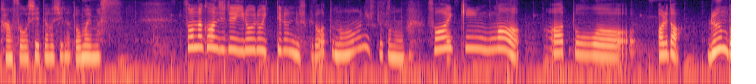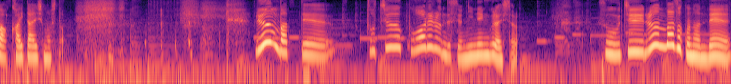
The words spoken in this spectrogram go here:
感想を教えてほしいなと思います。そんな感じでいろいろ言ってるんですけどあと何してるかな？最近はあとはあれだ。ルンバ解体しました。ルンバって途中壊れるんですよ。2年ぐらいしたら。そううちルンバ族なんで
